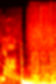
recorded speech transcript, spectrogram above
champion.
